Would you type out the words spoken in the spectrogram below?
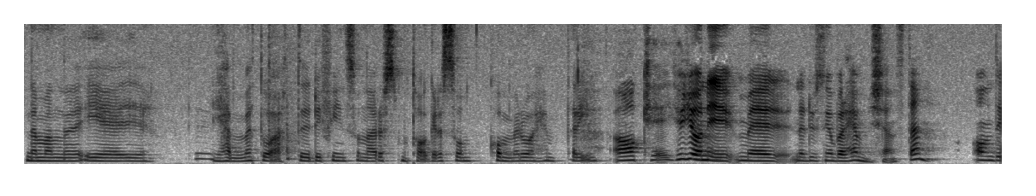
när man är i, i hemmet då, att det finns sådana röstmottagare som kommer och hämtar in. Okej, hur gör ni med, när du som jobbar i hemtjänsten? Om det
